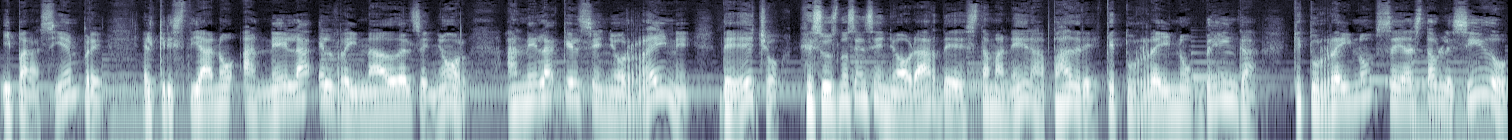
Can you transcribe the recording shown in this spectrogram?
y para siempre. El cristiano anhela el reinado del Señor, anhela que el Señor reine. De hecho, Jesús nos enseñó a orar de esta manera, Padre, que tu reino venga, que tu reino sea establecido,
